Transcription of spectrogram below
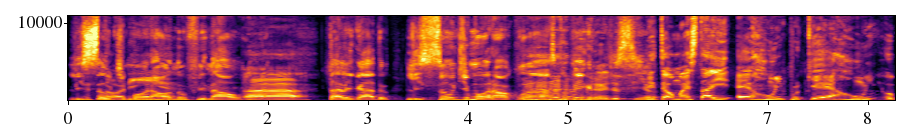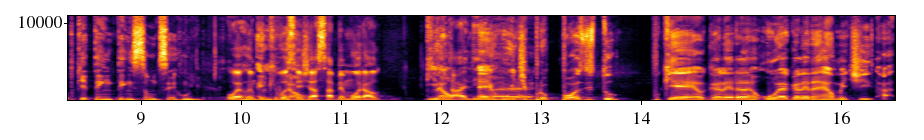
lição de Historinha. moral no final, Ah. tá ligado? Lição de moral com a aspa bem grande assim, ó. Então, mas tá aí. É ruim porque é ruim ou porque tem intenção de ser ruim? Ou é ruim porque Então. você já sabe a moral que não, tá ali. é ruim É. de propósito, porque é a galera, ou é a galera realmente, ah,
